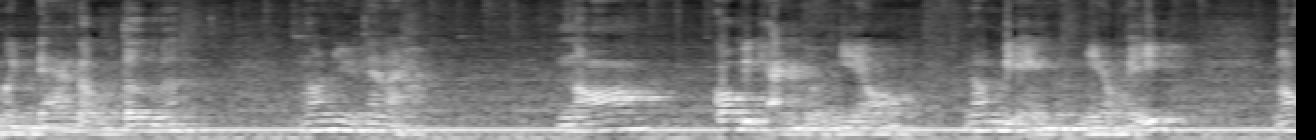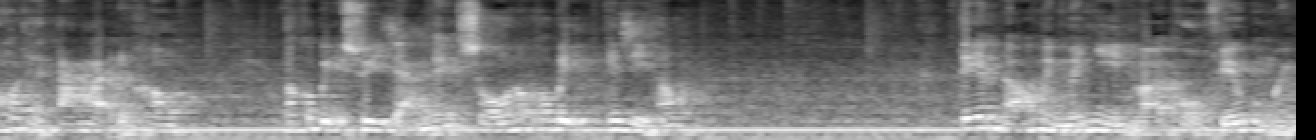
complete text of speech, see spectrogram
mình đang đầu tư đó, nó như thế nào? Nó có bị ảnh hưởng nhiều không? Nó bị ảnh hưởng nhiều hay ít? Nó có thể tăng lại được không? Nó có bị suy giảm doanh số? Nó có bị cái gì không? Tiếp đó mình mới nhìn vào cổ phiếu của mình.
